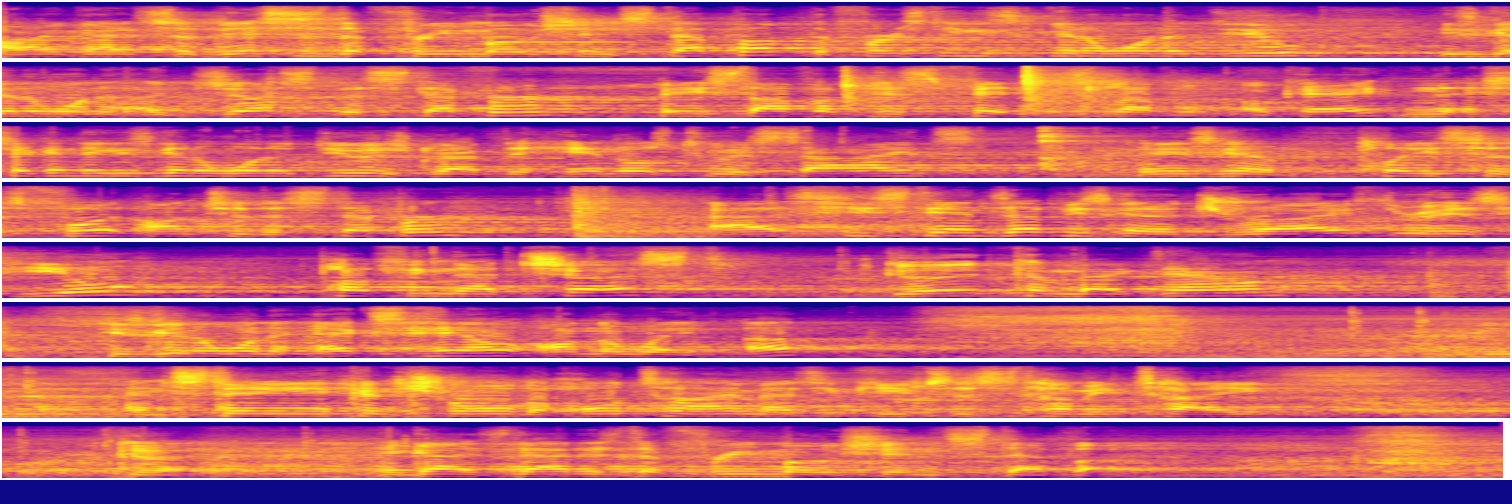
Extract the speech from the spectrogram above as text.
All right, guys, so this is the Freemotion step up. The first thing he's gonna wanna do, he's gonna wanna adjust the stepper based off of his fitness level, okay? And the second thing he's gonna wanna do is grab the handles to his sides. Then he's gonna place his foot onto the stepper. As he stands up, he's gonna drive through his heel, puffing that chest. Good, come back down. He's gonna wanna exhale on the way up and staying in control the whole time as he keeps his tummy tight. Good. And guys, that is the Freemotion step up. フフ。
